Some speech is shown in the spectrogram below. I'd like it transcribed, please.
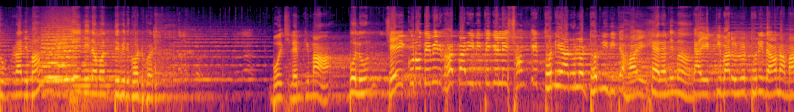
তো রানীমা এই দিন আমার দেবীর ঘট বাড়ি বলছিলাম কি মা বলুন। সেই কোনো দেবীর ঘর বাড়ি নিতে গেলে সংকেত ধ্বনি আর উলট ধ্বনি দিতে হয়। হ্যাঁ রানীমা। তাই একটিবার উলট ধ্বনি দাও না মা।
